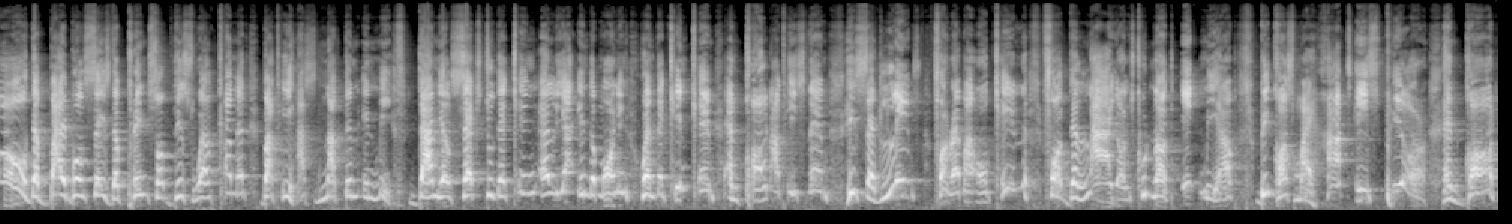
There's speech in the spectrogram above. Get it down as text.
Oh, the Bible says the prince of this world cometh, but he has nothing in me. Daniel said to the king earlier in the morning when the king came and called out his name, he said, Live forever, O king, for the lions could not eat me up because my heart is pure, and God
